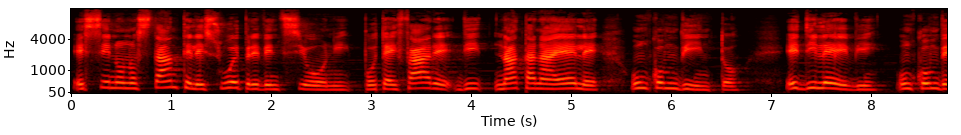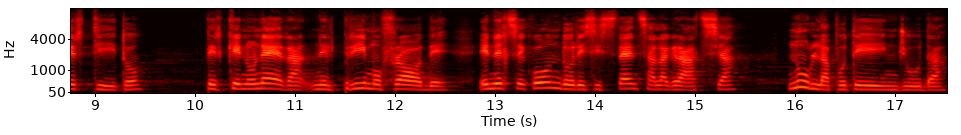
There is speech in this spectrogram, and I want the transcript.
E se nonostante le sue prevenzioni potei fare di Natanaele un convinto e di Levi un convertito, perché non era nel primo frode e nel secondo resistenza alla grazia, nulla potei in Giuda,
